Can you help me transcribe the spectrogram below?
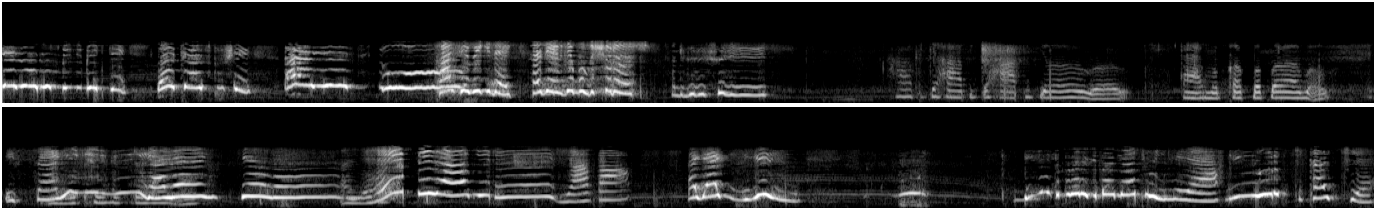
geliyorum. Beni bekle. Ben ters köşe. Hayır. Oo. Kanki eve gidelim. Hadi evde buluşuruz. Hadi görüşürüz. Habide habide habide. Ama kapapam. Efsane bir yalan yalan. Hadi hep beraberiz yalan. Hadi hadi gidelim. Bizim kapılar acaba ne yapıyor ya? Bilmiyorum ki kanki.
